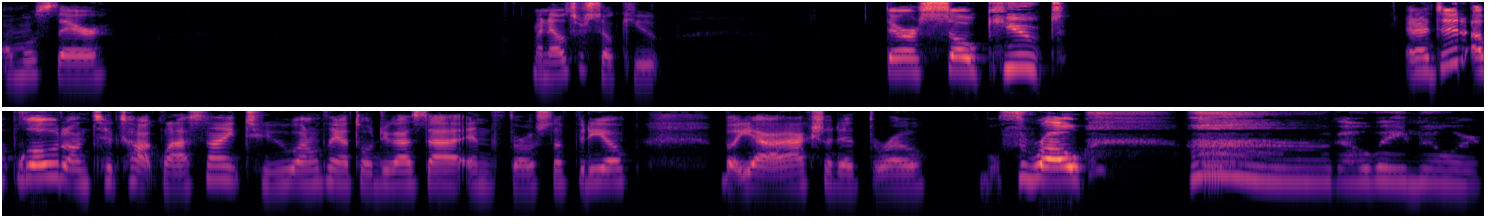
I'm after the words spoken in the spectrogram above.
Almost there. My nails are so cute. They're so cute. And I did upload on TikTok last night too. I don't think I told you guys that in the throw stuff video. But yeah, I actually did throw. Well, throw. Go Wayne Miller.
